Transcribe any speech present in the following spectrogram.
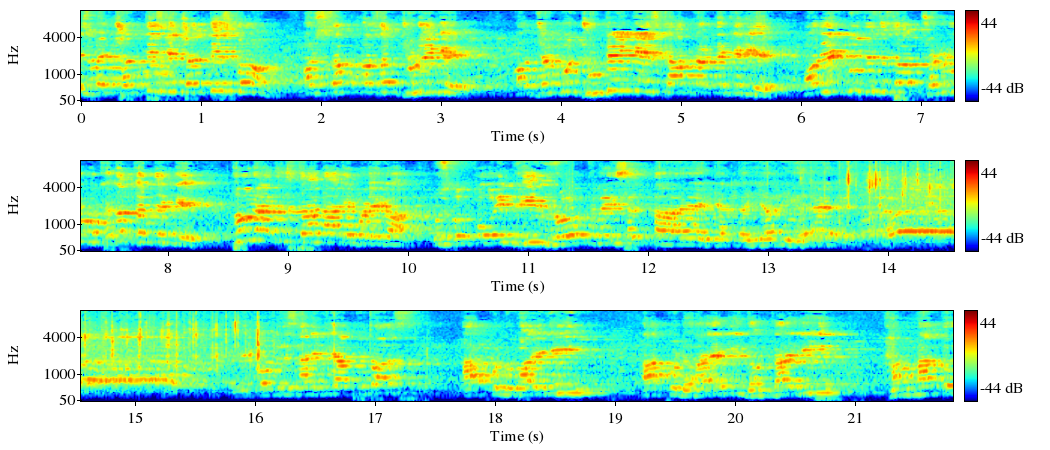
इसमें छत्तीस के छत्तीस कौम और सब मज़हब जुड़ेंगे और जब वो जुटेंगे इस काम करने के लिए और एक दूसरे से सब झगड़ों को खत्म कर देंगे तो राजस्थान आगे बढ़ेगा। उसको कोई भी रोक नहीं सकता है। क्या तैयारी है कांग्रेस आएगी आपके पास आपको लुभाएगी, आपको डराएगी, धमकाएगी। हम ना तो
